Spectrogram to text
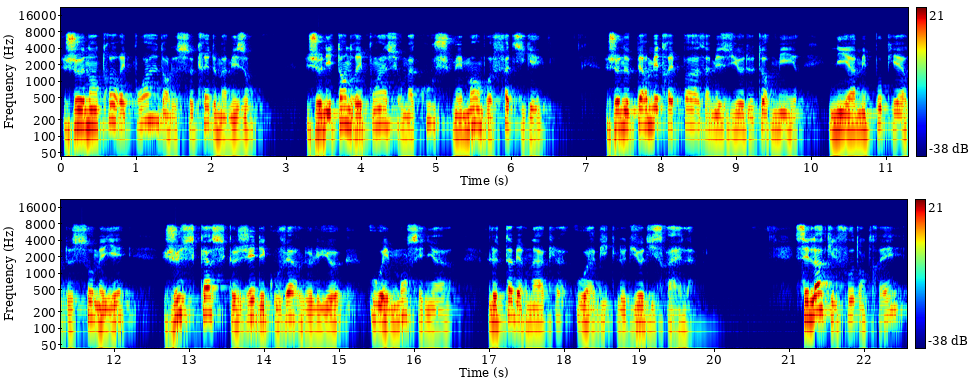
Je n'entrerai point dans le secret de ma maison, je n'étendrai point sur ma couche mes membres fatigués, je ne permettrai pas à mes yeux de dormir, ni à mes paupières de sommeiller, jusqu'à ce que j'aie découvert le lieu où est mon Seigneur, le tabernacle où habite le Dieu d'Israël. C'est là qu'il faut entrer,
